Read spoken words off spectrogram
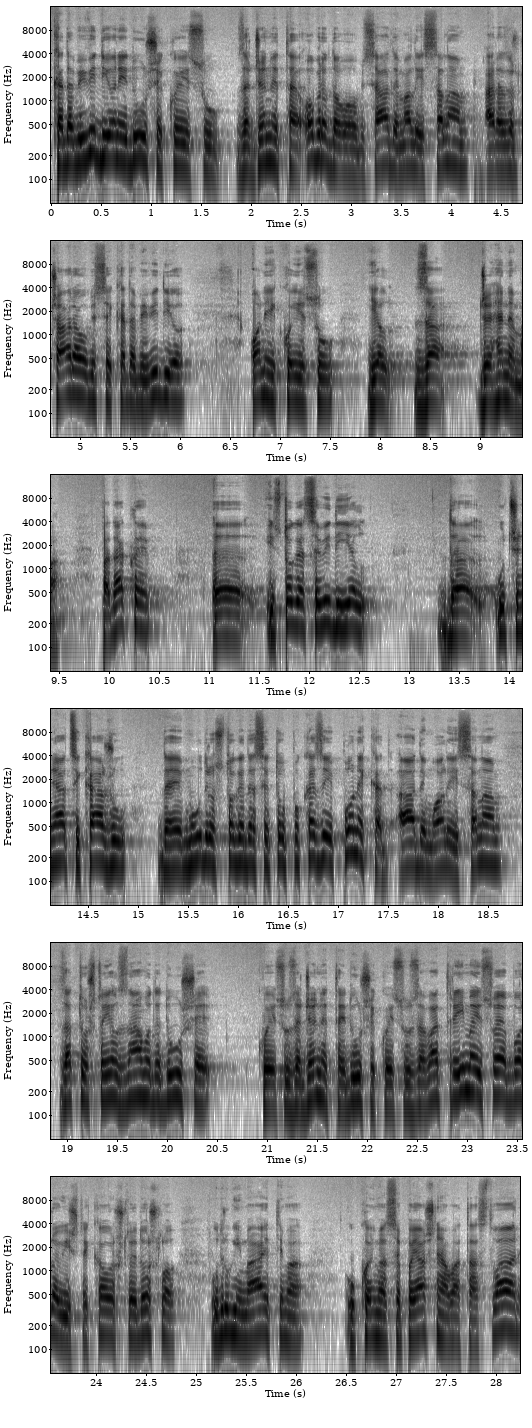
kada bi vidio one duše koje su za dženeta, obradovao bi se Adem, ali salam, a razočarao bi se kada bi vidio one koji su, jel, za džehenema. Pa dakle, e, iz toga se vidi, jel, da učenjaci kažu da je mudrost toga da se to pokazuje ponekad Ademu, ali salam, zato što, jel, znamo da duše koje su za dženeta i duše koje su za vatre, imaju svoje boravište kao što je došlo u drugim ajetima u kojima se pojašnjava ta stvar,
